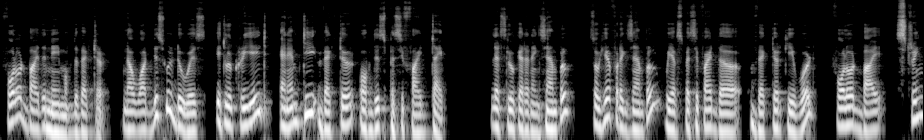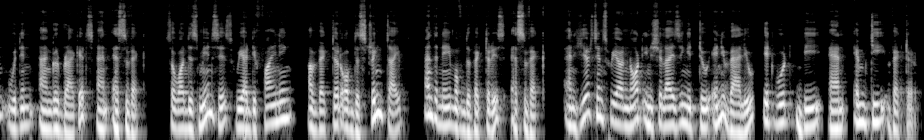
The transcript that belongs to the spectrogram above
followed by the name of the vector. Now what this will do is, it will create an empty vector of this specified type. Let's look at an example. So here for example, we have specified the vector keyword followed by string within angle brackets and svec. So what this means is we are defining a vector of the string type and the name of the vector is svec. And here since we are not initializing it to any value, it would be an empty vector.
